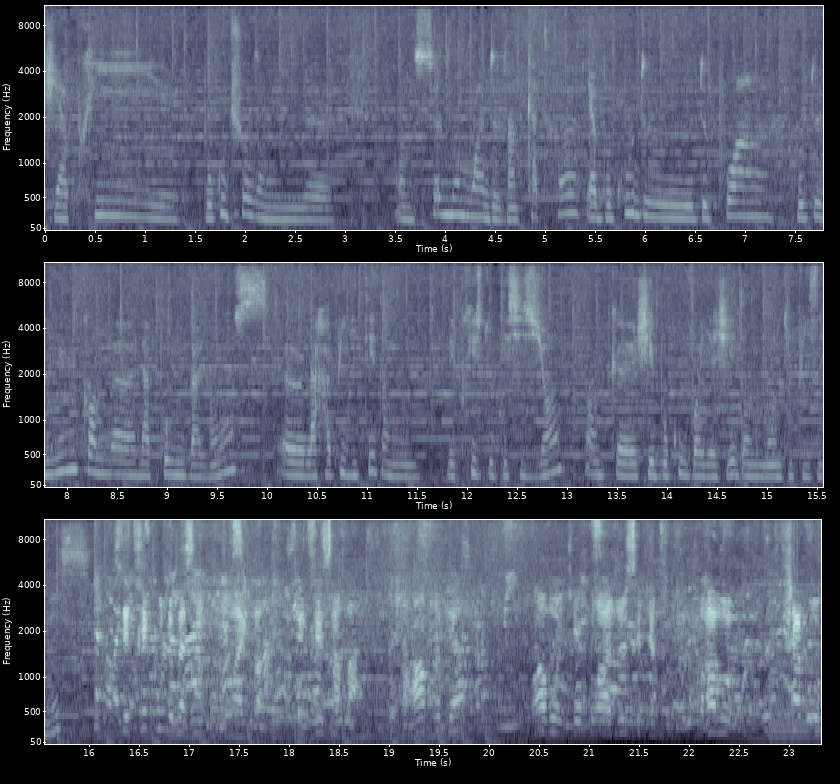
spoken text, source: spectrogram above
J'ai appris beaucoup de choses en, euh, en seulement moins de 24 heures. Il y a beaucoup de, points retenus comme euh, la polyvalence, euh, la rapidité dans les prises de décision. Donc j'ai beaucoup voyagé dans le monde du business. C'est très cool bon moment avec toi. C'est très sympa. Ça rentre bien Bravo, tu es courageux, c'est bien. Bravo. Chapeau.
